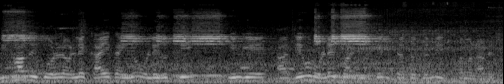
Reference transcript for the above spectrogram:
ನಿಜವಾದ ಇದು ಒಳ್ಳೆ ಒಳ್ಳೆ ಕಾಯಕ ಇದು, ಒಳ್ಳೆ ವೃತ್ತಿ. ನಿಮಗೆ ಆ ದೇವರು ಒಳ್ಳೇದು ಮಾಡಲಿ ಕೇಳಿ ಸಂದರ್ಭದಲ್ಲಿ ತಮ್ಮನ್ನು ಆಡಳಿಸ್ತೀನಿ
